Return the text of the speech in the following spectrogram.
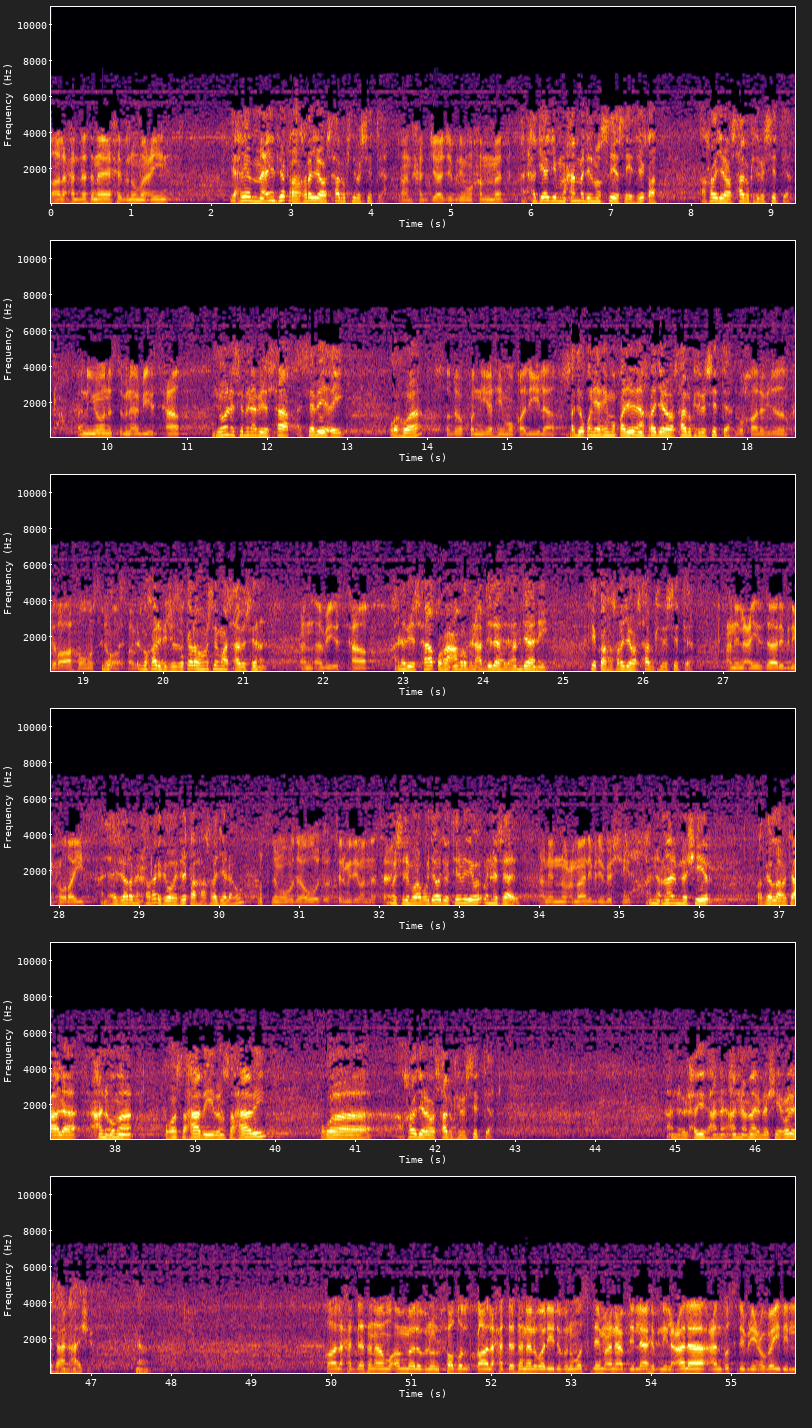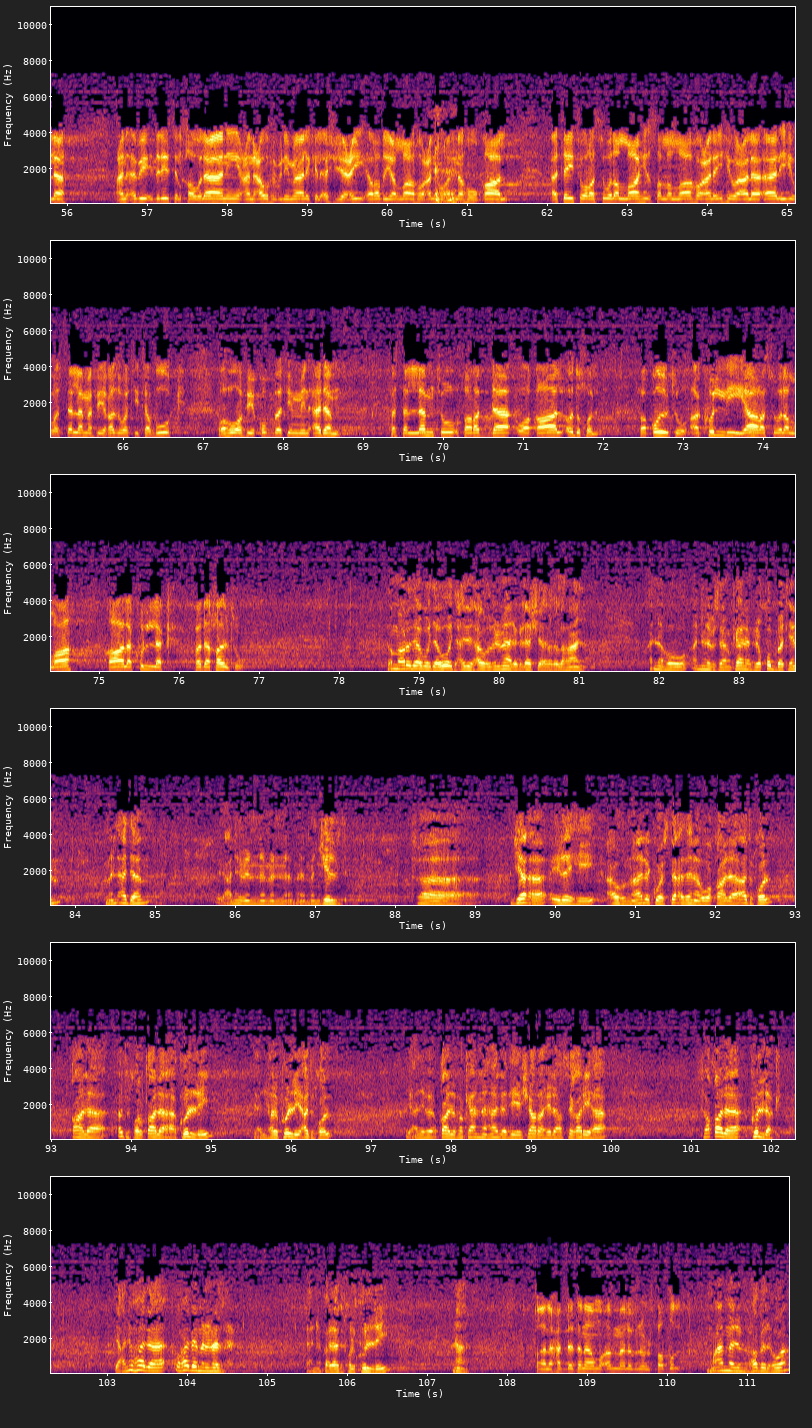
قال حدثنا يحيى بن معين يحيى بن معين ثقة أخرج له أصحاب كتب الستة. عن حجاج بن محمد. عن حجاج بن محمد المصيصي ثقة أخرج له أصحاب كتب الستة. عن يونس بن أبي إسحاق. يونس بن أبي إسحاق السبيعي وهو صدوق يهم قليلا صدوق يهم قليلا أخرج له أصحاب كتب الستة. البخاري في جزء القراءة ومسلم وأصحاب البخاري في جزء القراءة ومسلم وأصحاب السنن. عن أبي إسحاق. عن أبي إسحاق وهو عمرو بن عبد الله الهمداني ثقة أخرجه أصحاب كتب الستة. عن العيزار بن حريث. عن العيزار بن حريث وهو ثقة أخرج له. مسلم وأبو داود والترمذي والنسائي. مسلم وأبو داود والترمذي والنسائي. عن النعمان بن بشير. عن النعمان بن بشير رضي الله تعالى عنهما وهو صحابي بن صحابي وأخرج له أصحاب في الستة. عن الحديث عن عن النعمان بن بشير وليس عن عائشة. نعم. قال حدثنا مؤمل بن الفضل قال حدثنا الوليد بن مسلم عن عبد الله بن العلا عن بسر بن عبيد الله عن أبي إدريس الخولاني عن عوف بن مالك الأشجعي رضي الله عنه أنه قال أتيت رسول الله صلى الله عليه وعلى آله وسلم في غزوة تبوك وهو في قبة من أدم. فسلمت فرد وقال ادخل. فقلت اكلي يا رسول الله؟ قال كلك. فدخلت. ثم ورد أبو داود حديث عوف بن مالك الأشجعي رضي الله عنه أنه أن النبي صلى الله عليه وسلم كان في قبة من أدم يعني من من من جلد. فجاء إليه عوف مالك واستأذنه وقال أدخل قال أدخل قال أكلي يعني هل كلي أدخل؟ يعني قال فكأن هذا فيه إشارة إلى صغرها. فقال كلك يعني وهذا وهذا من المزح يعني قال أدخل كلي نعم. قال حدثنا مؤمل بن الفضل. مؤمل بن الفضل هو؟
